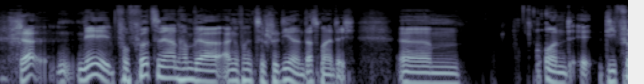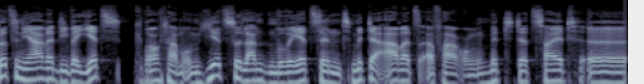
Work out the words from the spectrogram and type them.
ja, nee, vor 14 Jahren haben wir angefangen zu studieren, das meinte ich. Ähm, und äh, die 14 Jahre, die wir jetzt gebraucht haben, um hier zu landen, wo wir jetzt sind, mit der Arbeitserfahrung, mit der Zeit äh,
